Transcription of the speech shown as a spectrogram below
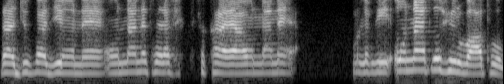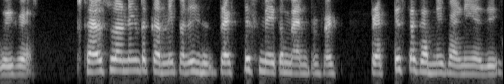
ਰਾਜੂ ਭਾਜੀ ਹੋਣੇ ਉਹਨਾਂ ਨੇ ਥੋੜਾ ਸਿਖਾਇਆ ਉਹਨਾਂ ਨੇ ਮਤਲਬ ਕਿ ਉਹਨਾਂ ਤੋਂ ਸ਼ੁਰੂਆਤ ਹੋ ਗਈ ਫਿਰ। ਸੈਲਫ ਲਰਨਿੰਗ ਤਾਂ ਕਰਨੀ ਪੈਣੀ practice make a man perfect practice ਤਾਂ ਕਰਨੀ ਪੈਣੀ ਹੈ ਜੀ।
